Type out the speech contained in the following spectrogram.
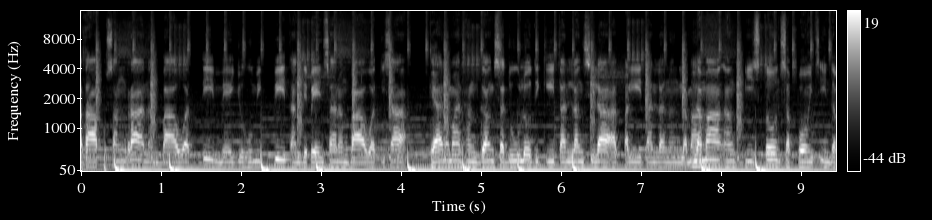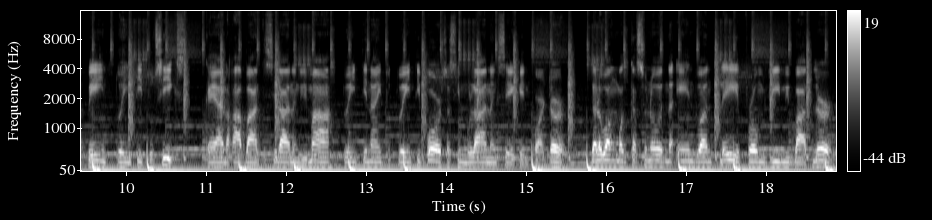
Matapos ang run ng bawat team, medyo humigpit ang depensa ng bawat isa. Kaya naman hanggang sa dulo, dikitan lang sila at palitan lang ng lamang. Lamang ang Piston sa points in the paint, 20 to 6. Kaya nakabante sila ng 5, 29 to 24 sa simula ng second quarter. Dalawang magkasunod na end one play from Jimmy Butler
